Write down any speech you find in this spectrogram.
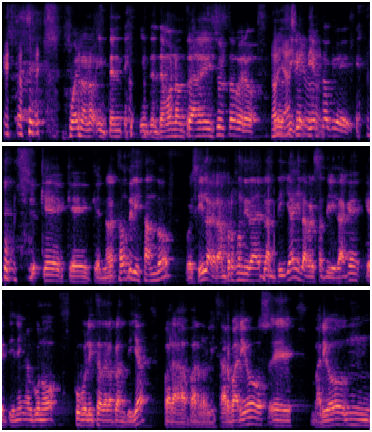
bueno, no, intentemos no entrar en el insulto pero, sí que es cierto que, que, no está utilizando, pues sí, la gran profundidad de plantilla y la versatilidad que, tienen algunos futbolistas de la plantilla para, realizar varios, eh, varios mm,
